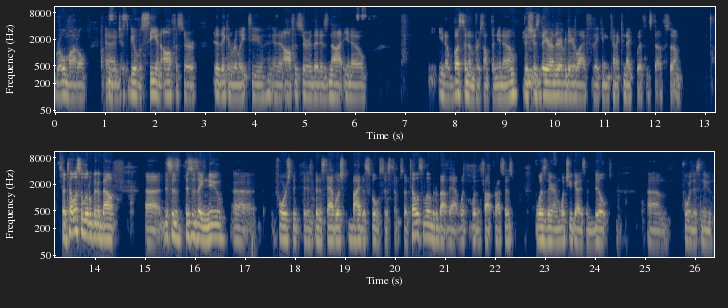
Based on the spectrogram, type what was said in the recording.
role model uh, mm-hmm. just to be able to see an officer that they can relate to and an officer that is not you know you know busting them for something you know that's mm-hmm. just there in their everyday life they can kind of connect with and stuff so so tell us a little bit about uh, this is this is a new uh, force that, that has been established by the school system so tell us a little bit about that what what the thought process was there and what you guys have built um, for this new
